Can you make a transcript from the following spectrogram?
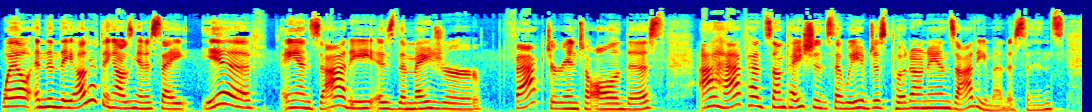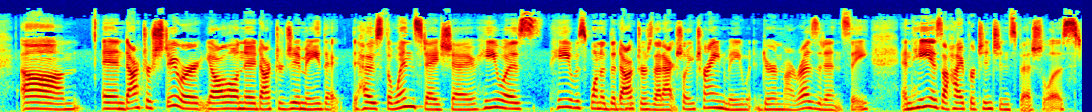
Well, and then the other thing I was going to say if anxiety is the major factor into all of this, I have had some patients that we have just put on anxiety medicines. Um, and Dr. Stewart, y'all all know Dr. Jimmy that hosts the Wednesday show. He was he was one of the doctors that actually trained me during my residency, and he is a hypertension specialist.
